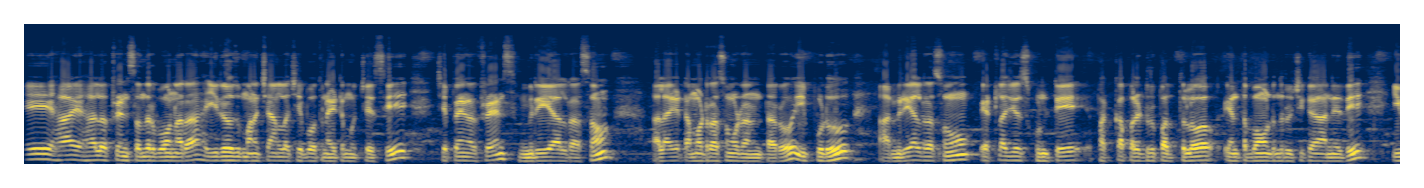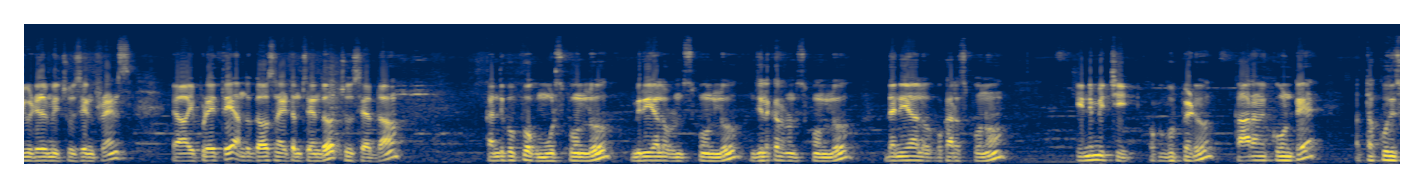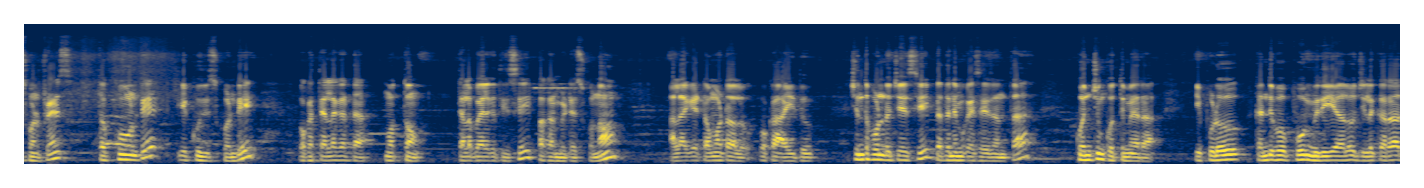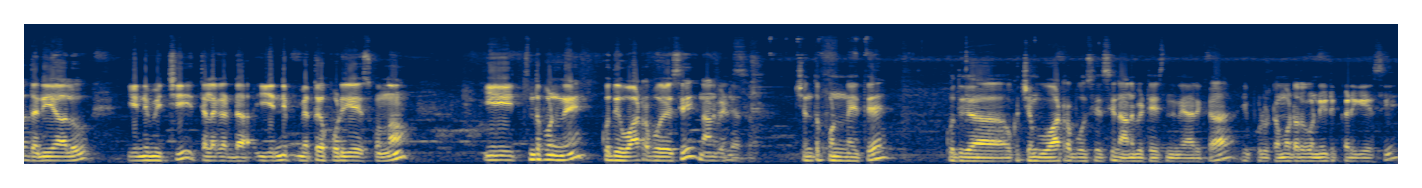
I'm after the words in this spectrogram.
ఏ hi hello friends అందరు బాగున్నారా? ఈరోజు మన ఛానల్లో చేయబోతున్న ఐటెం వచ్చేసి చెప్పాను కదా ఫ్రెండ్స్ మిరియాల రసం అలాగే టమాటో రసం కూడా అంటారు. ఇప్పుడు ఆ మిరియాల రసం ఎట్లా చేసుకుంటే పక్క పల్లెటూరు పద్ధతిలో ఎంత బాగుంటుంది రుచిగా అనేది ఈ వీడియోలో మీరు చూసేయండి ఫ్రెండ్స్. ఇప్పుడైతే అందుకు కావాల్సిన ఐటమ్స్ ఏందో చూసేద్దాం. కందిపప్పు ఒక మూడు స్పూన్లు మిరియాలు రెండు స్పూన్లు జీలకర్ర రెండు స్పూన్లు ధనియాలు ఒక అర స్పూను ఎండుమిర్చి ఒక గుప్పెడు కారం ఎక్కువ ఉంటే తక్కువ తీసుకోండి ఫ్రెండ్స్. తక్కువ ఉంటే ఎక్కువ తీసుకోండి. ఒక తెల్లగడ్డ మొత్తం తెల్లబాయలుగా తీసి పక్కన పెట్టేసుకున్నాం అలాగే టమాటాలు ఒక ఐదు. చింతపండు వచ్చేసి పెద్ద నిమ్మకాయ సైజ్ అంతా. కొంచెం కొత్తిమీర. ఇప్పుడు కందిపప్పు మిరియాలు జీలకర్ర ధనియాలు ఎండుమిర్చి తెల్లగడ్డ ఇవన్నీ మెత్తగా పొడి చేసుకుందాం. ఈ చింతపండుని కొద్దిగా వాటర్ పోసేసి నానబెట్టేద్దాం. చింతపండుని అయితే కొద్దిగా ఒక చెంబు వాటర్ పోసేసి నానబెట్టేసింది నేరిక ఇప్పుడు టమాటాలు కూడా నీటికి కడిగేసి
